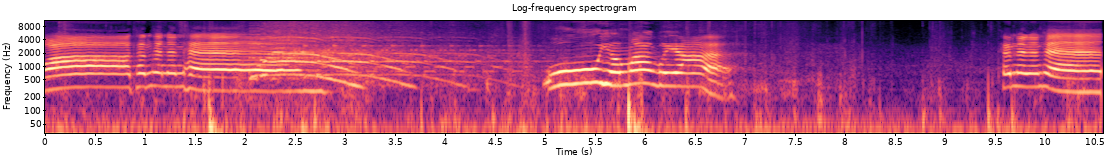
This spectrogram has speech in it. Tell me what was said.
ว้าวแทนแทนแทนแทนอู้เยอะมากเลยอะแทนแทนแทนแทน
